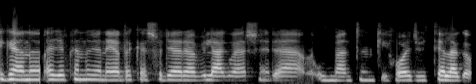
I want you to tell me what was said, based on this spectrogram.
Igen, egyébként nagyon érdekes, hogy erre a világversenyre úgy mentünk ki, hogy tényleg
